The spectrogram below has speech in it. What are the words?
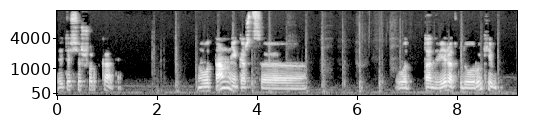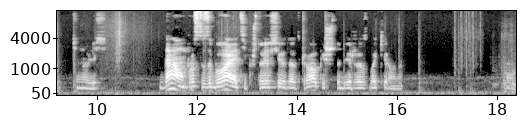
Это все шорткаты. Ну вот там, мне кажется, вот та дверь, откуда руки тянулись, да, он просто забывает, типа, что я все это открывал, пишет, что дверь разблокирована. Тихо.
